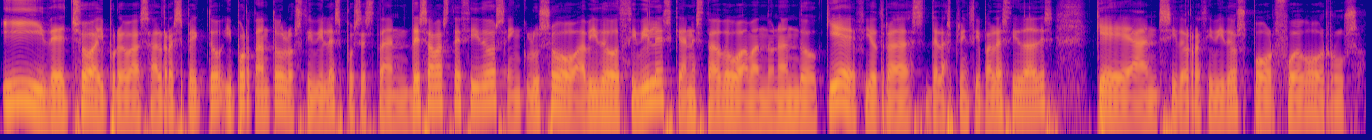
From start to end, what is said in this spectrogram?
y de hecho hay pruebas al respecto y por tanto los civiles pues están desabastecidos e incluso ha habido civiles que han estado abandonando Kiev y otras de las principales ciudades que han sido recibidos por fuego ruso.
